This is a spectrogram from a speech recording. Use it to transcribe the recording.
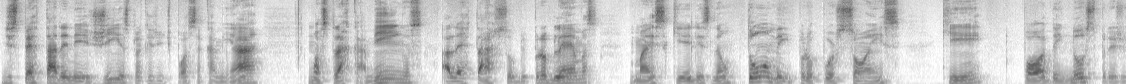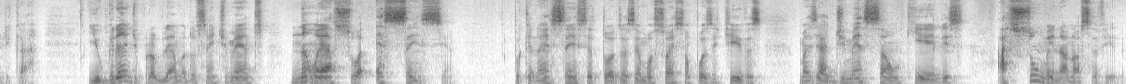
despertar energias para que a gente possa caminhar, mostrar caminhos, alertar sobre problemas, mas que eles não tomem proporções que podem nos prejudicar. E o grande problema dos sentimentos não é a sua essência, porque na essência todas as emoções são positivas, mas é a dimensão que eles assumem na nossa vida.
